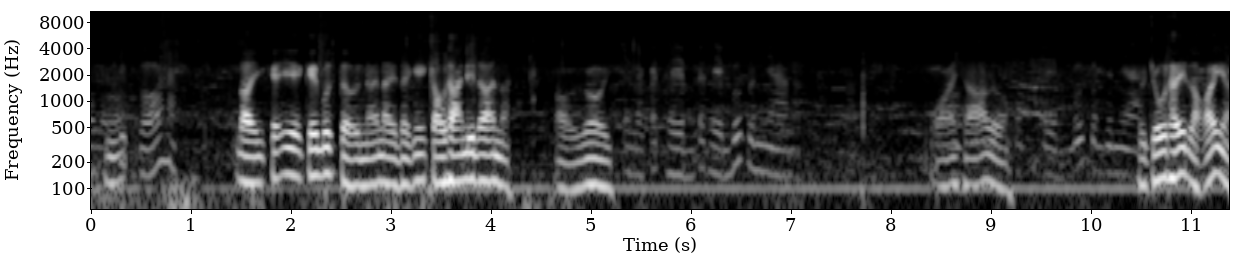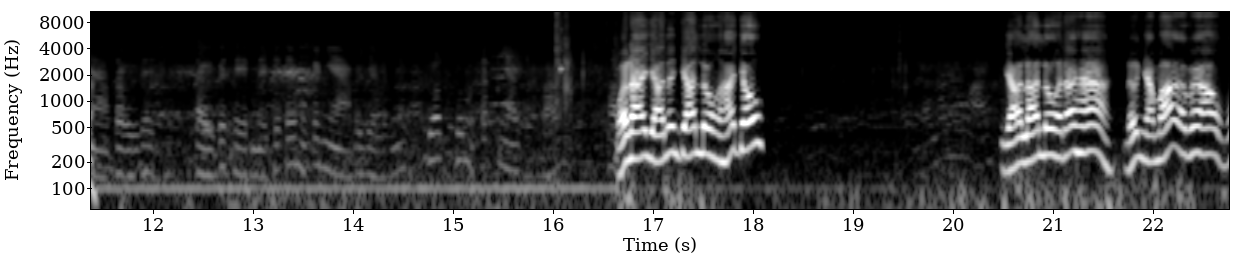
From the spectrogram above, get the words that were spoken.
Đây Ừ. nè đây cái cái bức tường này này là cái cầu thang đi lên nè. Ôi ơi. Đây là cái thềm cái thềm bước lên nhà nè. Quá xá luôn. Cô chú thấy lõi này khoảng bữa nay giờ lên trên luôn rồi hả chú giờ lên luôn rồi đó ha. Được nhà mới rồi phải không?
